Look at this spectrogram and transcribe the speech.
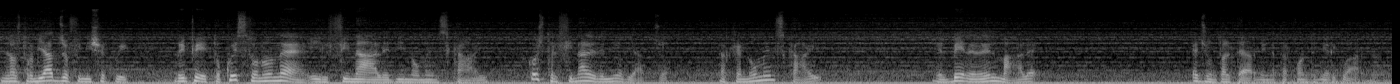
Il nostro viaggio finisce qui. Ripeto, questo non è il finale di No Man's Sky, questo è il finale del mio viaggio, perché No Man's Sky nel bene e nel male, è giunto al termine per quanto mi riguarda.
